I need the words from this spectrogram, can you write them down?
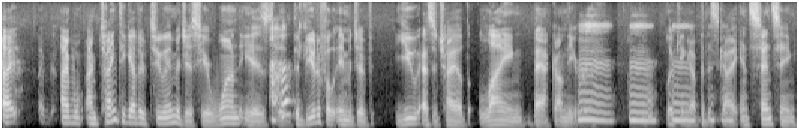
I, I am tying together two images here. One is uh-huh. the, the, beautiful image of you as a child lying back on the earth, mm, mm, looking mm, up at the mm-hmm. sky and sensing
